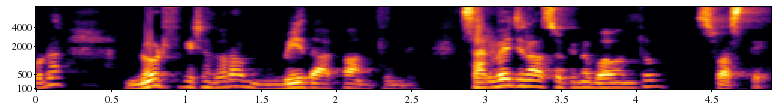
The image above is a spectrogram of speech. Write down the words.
కూడా నోటిఫికేషన్ ద్వారా మీ దాకా అందుతుంది సర్వేజన సుఖిన భవంతు స్వస్తి.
